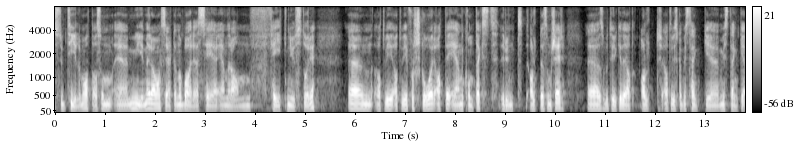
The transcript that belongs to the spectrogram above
subtile måter som er mye mer avansert enn å bare se en eller annen fake news-story. Eh, at, at, vi forstår at det er en kontekst rundt alt det som skjer. Så betyr ikke det at, alt, at vi skal mistenke, mistenke,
